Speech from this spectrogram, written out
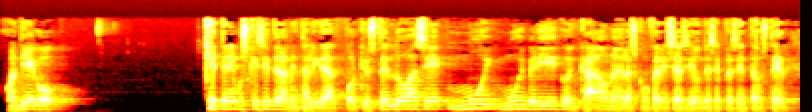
Juan Diego, ¿qué tenemos que decir de la mentalidad? Porque usted lo hace muy, muy verídico en cada una de las conferencias y donde se presenta usted.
